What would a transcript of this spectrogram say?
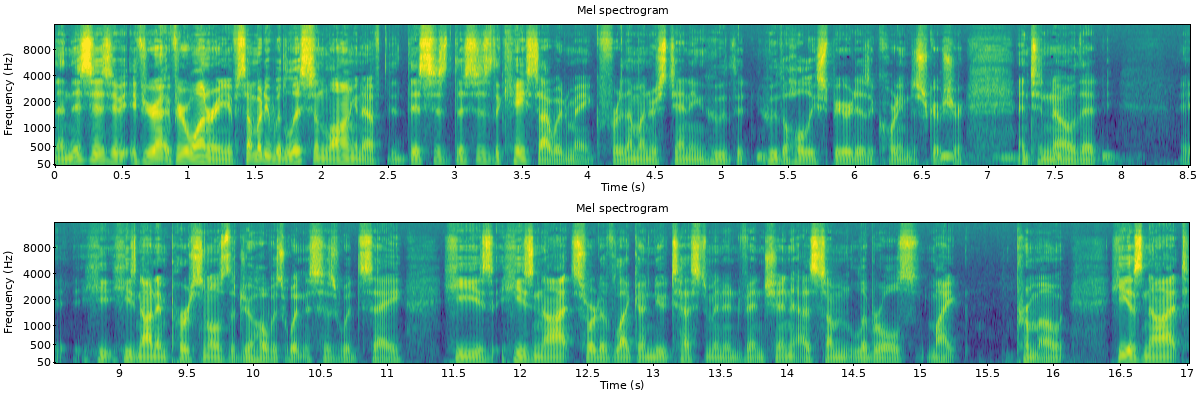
And this is if you're if you're wondering if somebody would listen long enough, this is this is the case I would make for them understanding who the who the Holy Spirit is according to Scripture, and to know that he, he's not impersonal as the Jehovah's Witnesses would say. He's he's not sort of like a New Testament invention as some liberals might promote. He is not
